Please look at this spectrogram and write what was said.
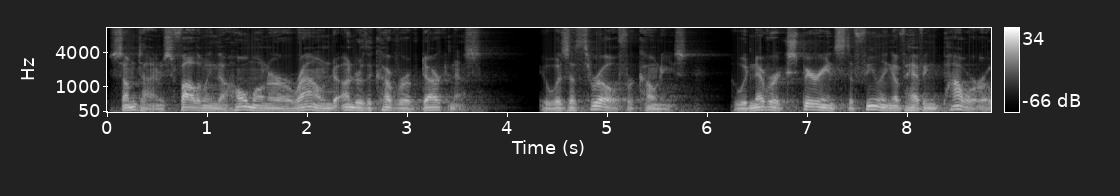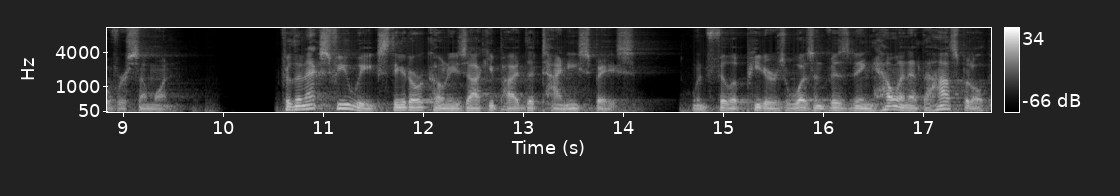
sometimes following the homeowner around under the cover of darkness. It was a thrill for Coneys, who had never experienced the feeling of having power over someone. For the next few weeks, Theodore Coneys occupied the tiny space. When Philip Peters wasn't visiting Helen at the hospital,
